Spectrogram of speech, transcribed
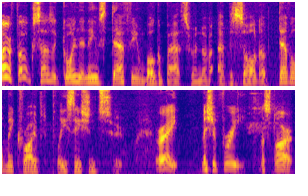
Alright folks, how's it going? The name's Deffy and welcome back to another episode of Devil May Cry for PlayStation 2. Right, mission 3, let's start.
